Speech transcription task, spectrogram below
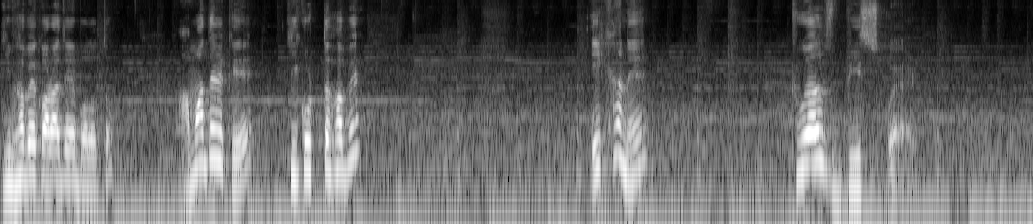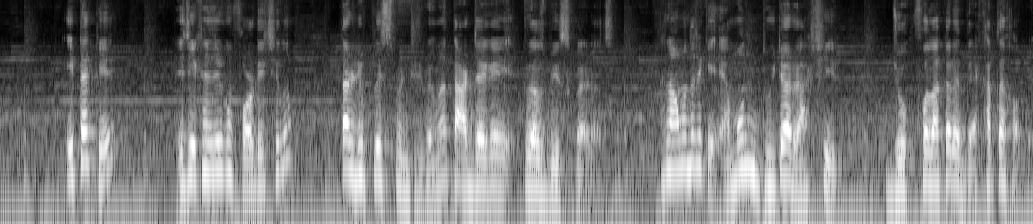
কীভাবে করা যায় বলতো? আমাদেরকে কি করতে হবে? এখানে টুয়েলভ বি স্কোয়ার এটাকে এই যে এখানে যেরকম ফর্টি ছিল, তার রিপ্লেসমেন্ট হিসেবে মানে তার জায়গায় টুয়েলভ বি স্কোয়ার আছে। তাহলে আমাদেরকে এমন দুইটা রাশির যোগফল আকারে দেখাতে হবে,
